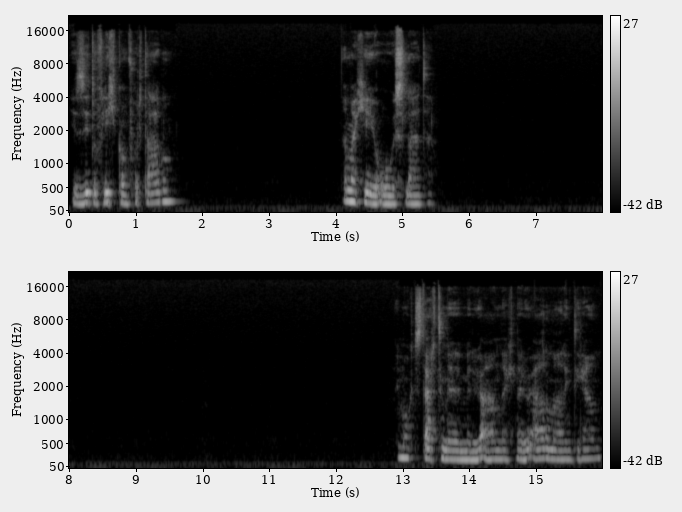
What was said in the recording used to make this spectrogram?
je zit of ligt comfortabel, dan mag je je ogen sluiten. Je mocht starten met, met uw aandacht naar uw ademhaling te gaan.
